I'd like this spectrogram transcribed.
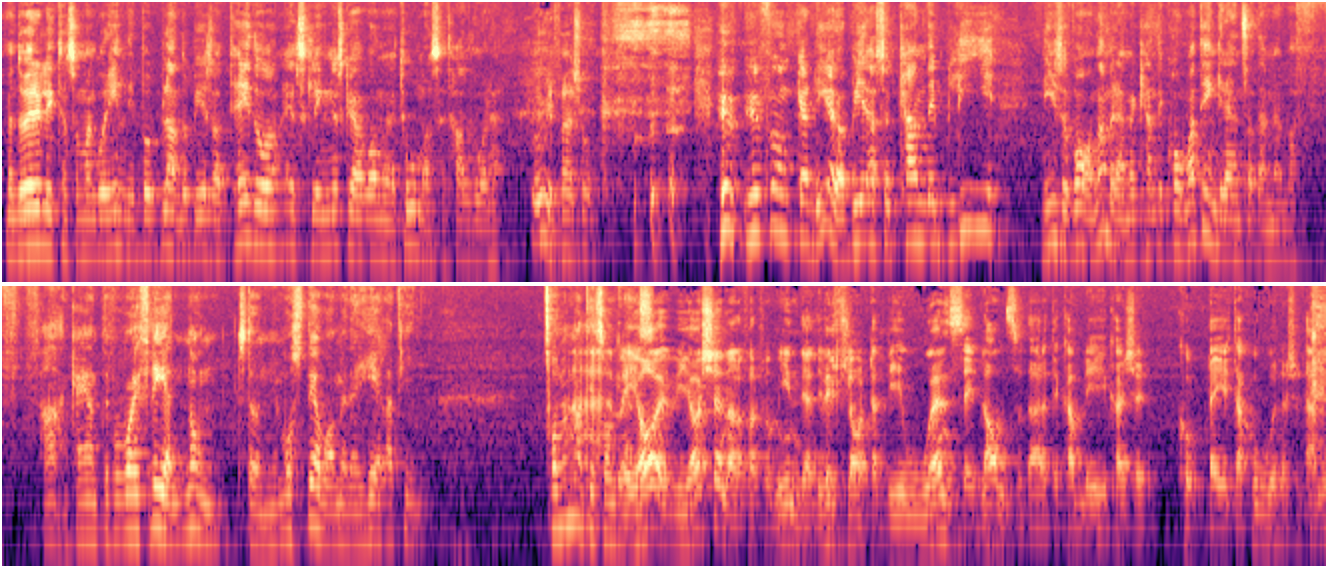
Men då är det liksom som man går in i bubblan. Då blir det så att hej då älskling, nu ska jag vara med Thomas ett halvår här. Ungefär så. Hur, hur funkar det då? Alltså kan det bli... Ni är så vana med det här, men kan det komma till en gräns att men vad fan, kan jag inte få vara i fred någon stund? Nu måste jag vara med dig hela tiden. Kommer man till en sån Men gräns? jag, jag känner i alla fall från min del, det är väl klart att vi är oense ibland sådär, att det kan bli kanske korta irritationer sådär. Men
